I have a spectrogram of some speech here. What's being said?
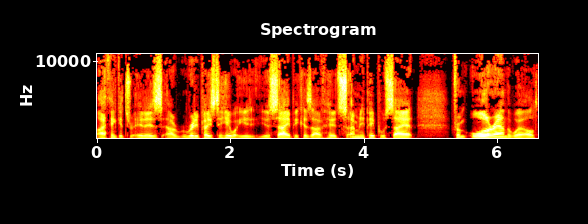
I think it's it is. I'm really pleased to hear what you, you say because I've heard so many people say it from all around the world,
